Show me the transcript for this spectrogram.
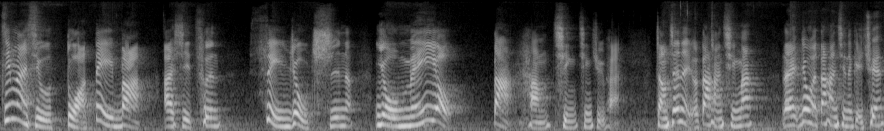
今晚是有大地吧，还是村碎肉吃呢？有没有大行情？请举牌。涨真的有大行情吗？来，认为大行情的给圈。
